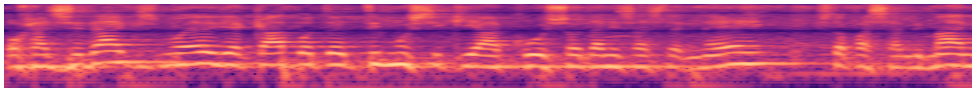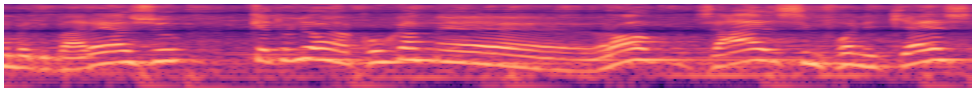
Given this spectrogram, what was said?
Ο Χατζηδάκης μου έλεγε κάποτε τι μουσική ακούς όταν είσαστε νέοι, στο Πασαλιμάνι με την παρέα σου και του λέω ακούγαμε ροκ, jazz, συμφωνικές,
